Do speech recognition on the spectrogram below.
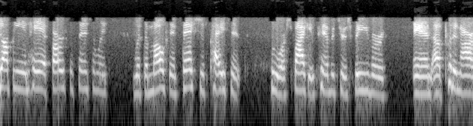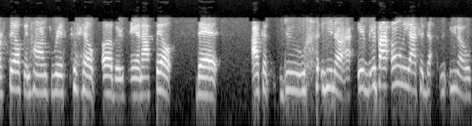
jump in head first essentially with the most infectious patients who are spiking temperatures, fevers, and uh, putting ourselves in harm's risk to help others. And I felt that I could do, you know, if, if I only I could, you know,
